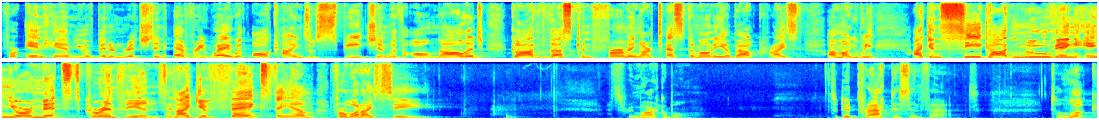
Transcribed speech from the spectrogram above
For in him you have been enriched in every way with all kinds of speech and with all knowledge, God thus confirming our testimony about Christ among you. We, I can see God moving in your midst, Corinthians, and I give thanks to him for what I see. That's remarkable. It's a good practice, in fact, to look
